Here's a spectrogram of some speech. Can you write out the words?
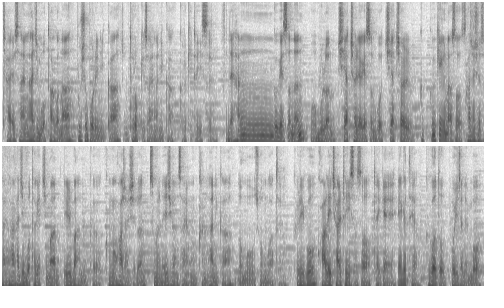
잘 사용하지 못하거나 부셔버리니까 좀 더럽게 사용하니까 그렇게 돼 있어요. 근데 한국에서는 뭐 물론 지하철역에서 뭐 지하철 끊- 끊기고 나서 화장실 사용하지 못하겠지만 일반 그 공공 화장실은 24시간 사용 가능하니까 너무 좋은 것 같아요. 그리고 관리 잘 돼 있어서 되게 깨끗해요. 그것도 보이잖아요. 뭐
